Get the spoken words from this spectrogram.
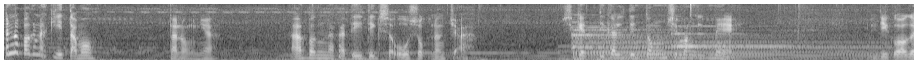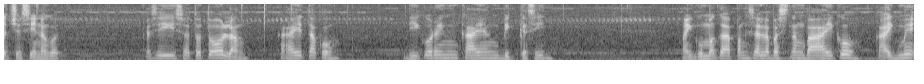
Ano bang nakita mo? Tanong niya habang nakatitig sa usok ng tsa. Skeptical din tong si Mang Igme. Hindi ko agad siya sinagot. Kasi sa totoo lang, kahit ako, di ko rin kayang bigkasin. May gumagapang sa labas ng bahay ko, kaigme.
